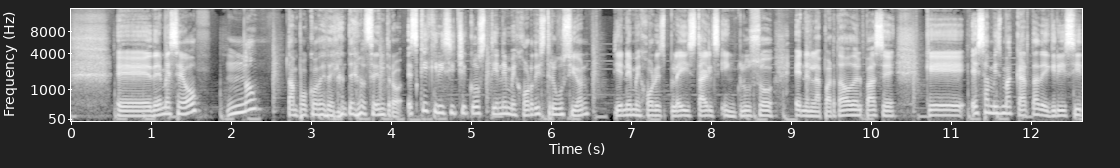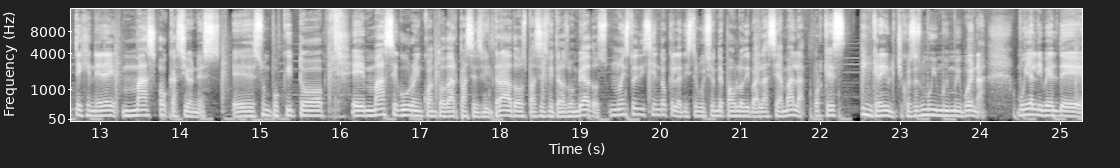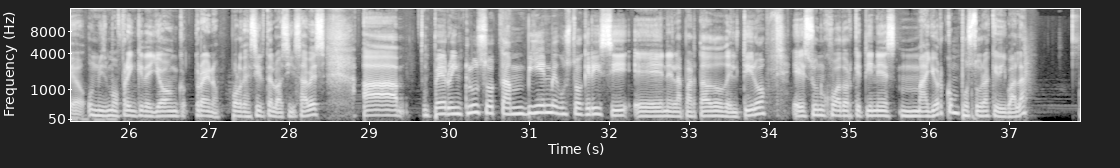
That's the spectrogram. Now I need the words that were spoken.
eh, de MCO? No, tampoco de delantero centro. Es que Crisis, chicos, tiene mejor distribución, tiene mejores playstyles, incluso en el apartado del pase, que esa misma carta de Grisi te genere más ocasiones. Es un poquito eh, más seguro en cuanto a dar pases filtrados, pases filtrados bombeados. No estoy diciendo que la distribución de Pablo Dybala sea mala, porque es increíble, chicos, es muy, muy, muy buena. Muy al nivel de un mismo Frankie de Young Trueno, por decírtelo así, ¿sabes? Ah, pero incluso también me gustó Grisi. Eh, en el apartado del tiro. Es un jugador que tiene mayor compostura que Dybala.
